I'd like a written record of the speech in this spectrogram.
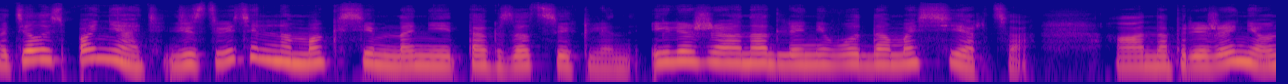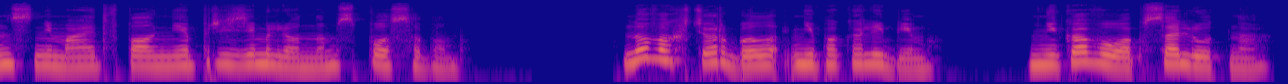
Хотелось понять, действительно Максим на ней так зациклен, или же она для него дама сердца, а напряжение он снимает вполне приземленным способом. Но вахтер был непоколебим. Никого абсолютно.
